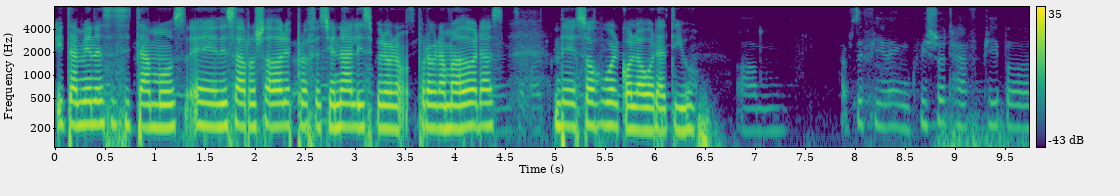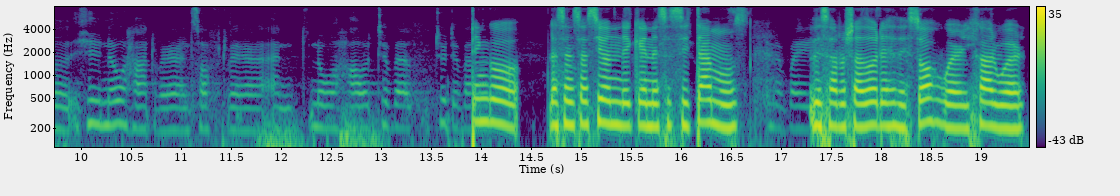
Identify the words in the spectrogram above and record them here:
Y también necesitamos eh, desarrolladores profesionales y progr- programadoras de software colaborativo. Tengo la sensación de que necesitamos desarrolladores de software y hardware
